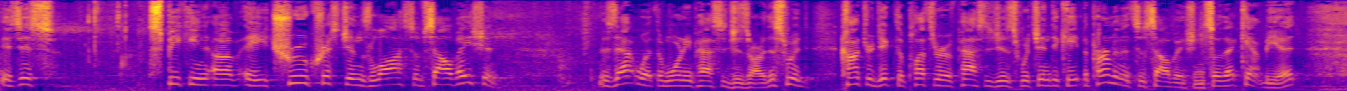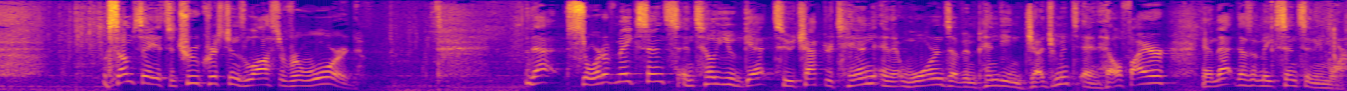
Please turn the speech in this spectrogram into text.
Is this speaking of a true Christian's loss of salvation? Is that what the warning passages are? This would contradict the plethora of passages which indicate the permanence of salvation, so that can't be it. Some say it's a true Christian's loss of reward that sort of makes sense until you get to chapter 10 and it warns of impending judgment and hellfire, and that doesn't make sense anymore.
